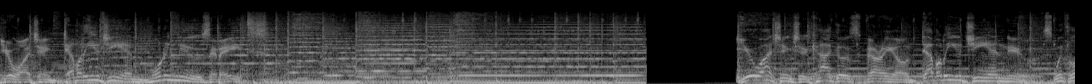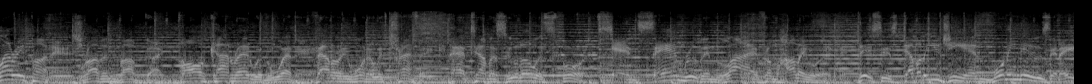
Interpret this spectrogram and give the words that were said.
You're watching WGN Morning News at 8. You're watching Chicago's very own WGN News with Larry Potash, Robin Baumgart, Paul Konrad with weather, Valerie Warner with traffic, Pat Tomasulo with sports, and Sam Rubin live from Hollywood. This is WGN Morning News at 8.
